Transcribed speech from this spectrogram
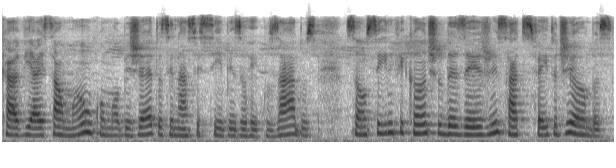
Caviar e salmão, como objetos inacessíveis ou recusados, são significantes do desejo insatisfeito de ambas.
